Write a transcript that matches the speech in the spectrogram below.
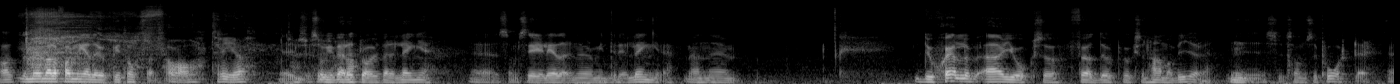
Ja, de är i alla fall med där uppe i toppen. Ja, trea. Det såg ju väldigt bra ut väldigt länge som serieledare. Nu är de inte det längre. Men eh, du själv är ju också född och uppvuxen Hammarbyare mm. som supporter. Eh,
